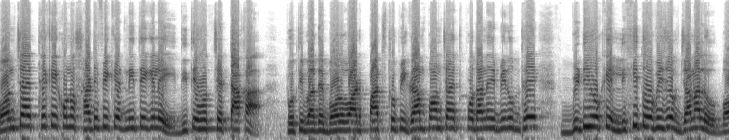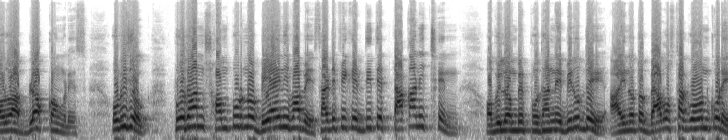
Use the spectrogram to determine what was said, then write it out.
পঞ্চায়েত থেকে কোনো সার্টিফিকেট নিতে গেলেই দিতে হচ্ছে টাকা। প্রতিবাদে বড়োয়ার পাঁচথুপি গ্রাম পঞ্চায়েত প্রধানের বিরুদ্ধে বিডিওকে লিখিত অভিযোগ জানালো বড়োয়া ব্লক কংগ্রেস। অভিযোগ, প্রধান সম্পূর্ণ বেআইনিভাবে সার্টিফিকেট দিতে টাকা নিচ্ছেন। অবিলম্বে প্রধানের বিরুদ্ধে আইনত ব্যবস্থা গ্রহণ করে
